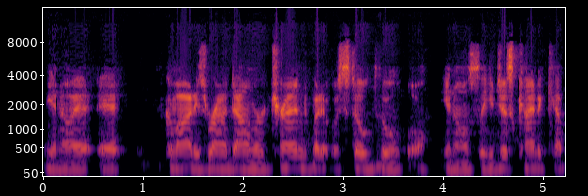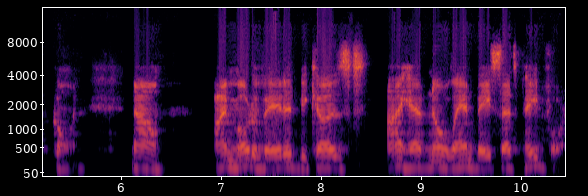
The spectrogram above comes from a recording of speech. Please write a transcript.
you know it, it commodities were on a downward trend, but it was still doable. You know, so you just kind of kept going. Now I'm motivated because I have no land base that's paid for,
